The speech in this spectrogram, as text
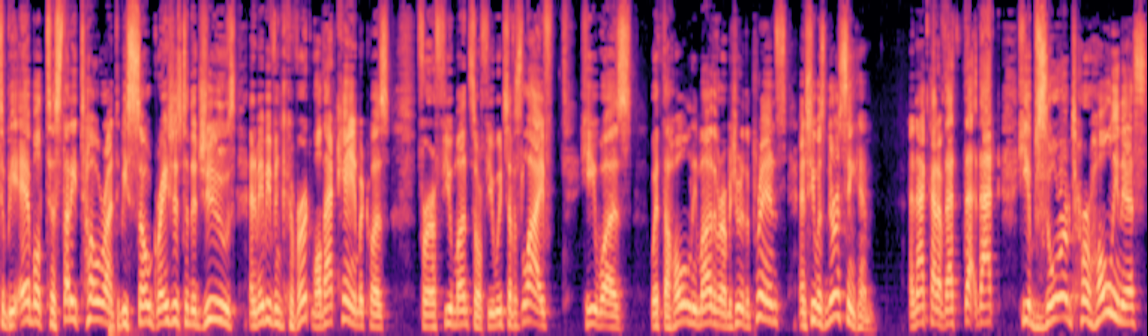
to be able to study Torah and to be so gracious to the Jews and maybe even convert? Well, that came because for a few months or a few weeks of his life, he was with the Holy Mother of Judah the Prince and she was nursing him. And that kind of, that, that, that, he absorbed her holiness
